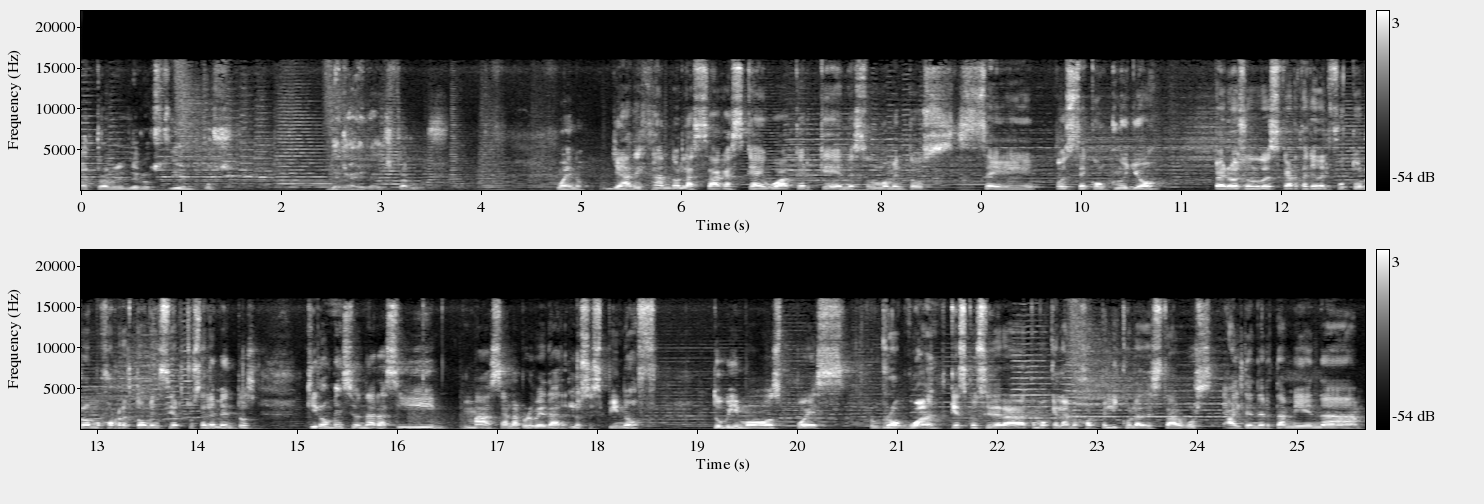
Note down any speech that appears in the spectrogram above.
a través de los tiempos de la era de Star Wars. Bueno, ya dejando la saga Skywalker que en estos momentos se, pues, se concluyó, pero eso no descarta que en el futuro a lo mejor retomen ciertos elementos. Quiero mencionar así más a la brevedad los spin-off. Tuvimos pues Rogue One, que es considerada como que la mejor película de Star Wars, al tener también a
